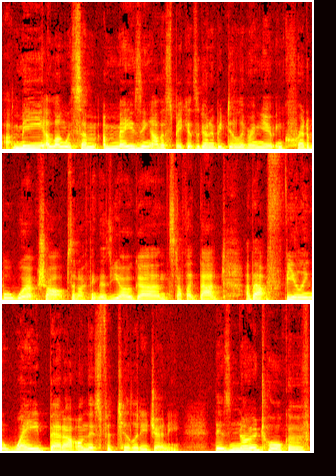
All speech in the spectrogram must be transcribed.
Uh, me, along with some amazing other speakers, are going to be delivering you incredible workshops, and I think there's yoga and stuff like that about feeling way better on this fertility journey. There's no talk of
